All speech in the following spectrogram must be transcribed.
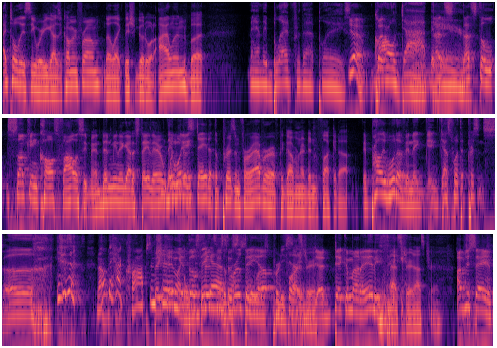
I totally see where you guys are coming from. They're like they should go to an island, but man, they bled for that place. Yeah, Carl died there. That's that's the sunken cost fallacy, man. Didn't mean they got to stay there. they When would have stayed at the prison forever if the governor didn't fuck it up. They probably would have, and they and guess what? The prison sucks. No, they had crops and They shit. couldn't Like get those big fences ass to prison stay was up pretty for strict. a, a dick amount of anything. That's true. That's true. I'm just saying,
